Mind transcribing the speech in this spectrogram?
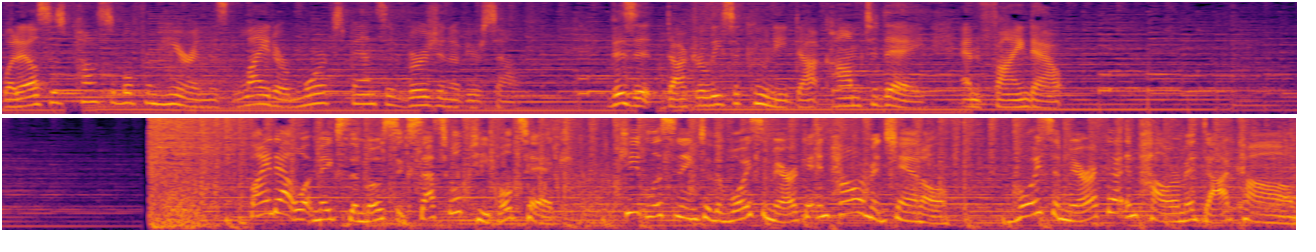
What else is possible from here in this lighter, more expansive version of yourself? Visit drlisacooney.com today and find out. Find out what makes the most successful people tick. Keep listening to the Voice America Empowerment Channel. VoiceAmericaEmpowerment.com.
